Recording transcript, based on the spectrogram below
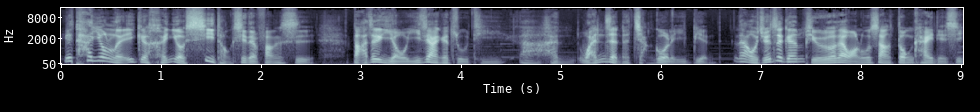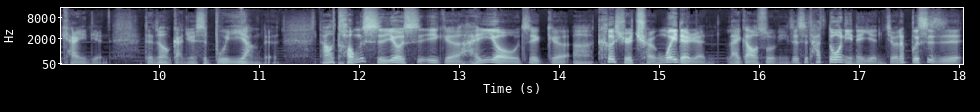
因为他用了一个很有系统性的方式。把这个友谊这样一个主题啊，很完整的讲过了一遍。那我觉得这跟比如说在网络上东看一点西看一点的这种感觉是不一样的。然后同时又是一个很有这个呃科学权威的人来告诉你，这是他多年的研究，那不是只是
